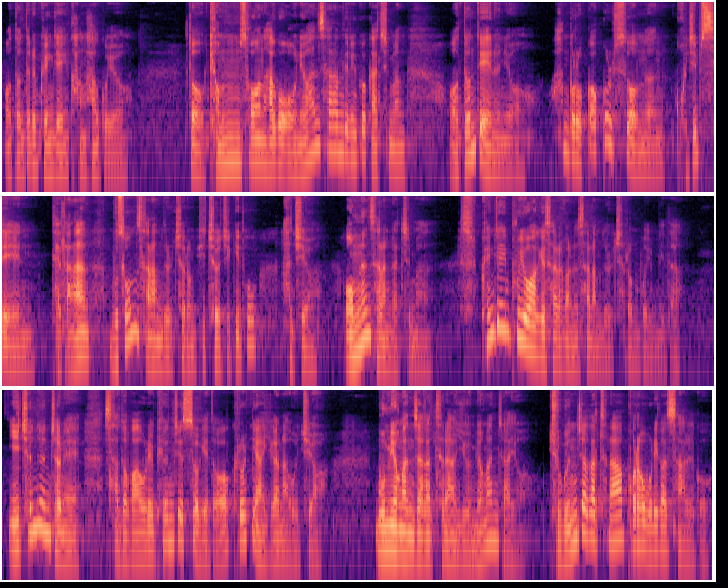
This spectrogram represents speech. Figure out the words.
어떤 때는 굉장히 강하고요. 또 겸손하고 온유한 사람들인 것 같지만 어떤 때에는요. 함부로 꺾을 수 없는 고집세인 대단한 무서운 사람들처럼 비춰지기도 하지요. 없는 사람 같지만 굉장히 부유하게 살아가는 사람들처럼 보입니다. 2000년 전에 사도 바울의 편지 속에도 그런 이야기가 나오죠. 무명한 자 같으나 유명한 자요. 죽은 자 같으나 보라 우리가 살고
